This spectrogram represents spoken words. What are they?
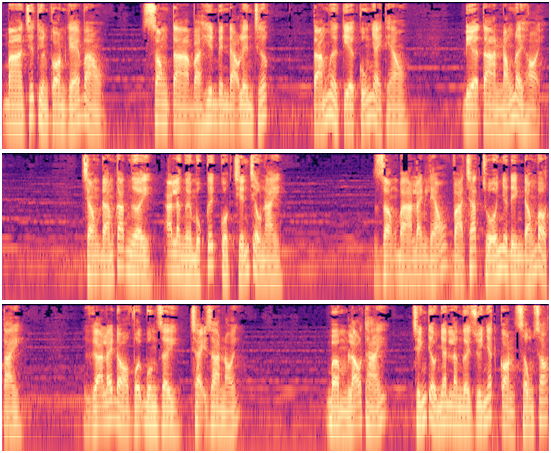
Ba chiếc thuyền con ghé vào. Song tà và hiên viên đạo lên trước. Tám người kia cũng nhảy theo. Địa tà nóng nảy hỏi, Trong đám các người Ai là người mục kích cuộc chiến chiều nay? Giọng bà lạnh lẽo Và chát chúa như đinh đóng vào tay. Gã lái đò vội buông dây, Chạy ra nói. Bẩm lão thái, Chính tiểu nhân là người duy nhất còn sống sót.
